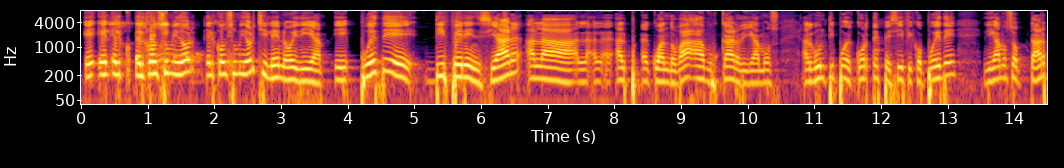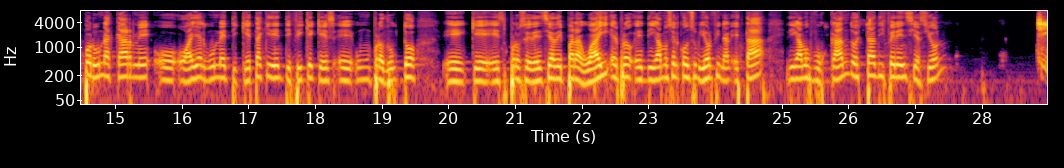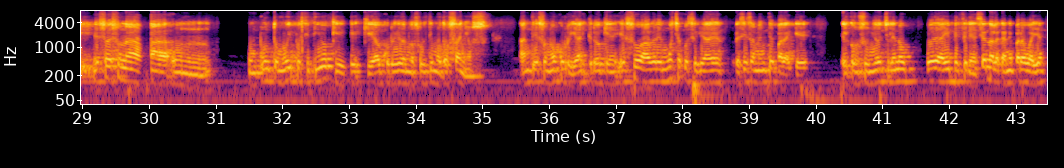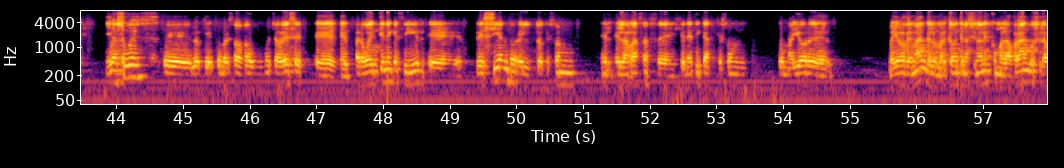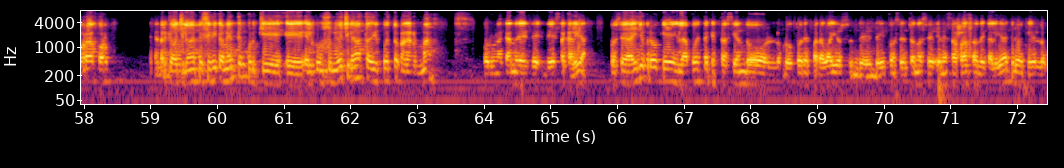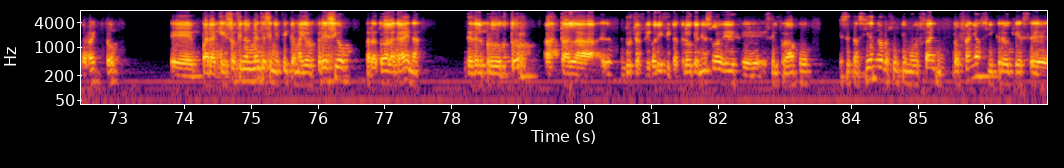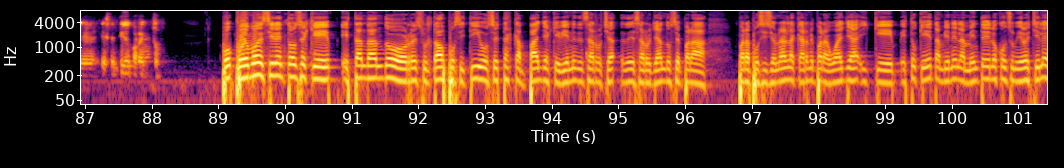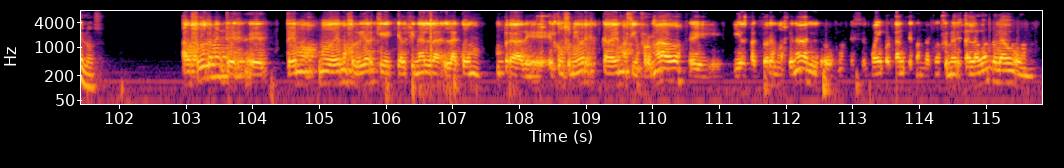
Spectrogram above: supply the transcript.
Eh, el, el, consumidor, el consumidor chileno hoy día eh, puede diferenciar a la, cuando va a buscar, digamos, algún tipo de corte específico, puede, digamos, optar por una carne o, hay alguna etiqueta que identifique que es eh, un producto eh, que es procedencia de Paraguay, el, eh, digamos el consumidor final está, digamos, buscando esta diferenciación? Sí, eso es una, un, punto muy positivo que, ha ocurrido en los últimos dos años. Antes eso no ocurría y creo que eso abre muchas posibilidades precisamente para que el consumidor chileno pueda ir diferenciando la carne paraguaya y a su vez, eh, lo que he conversado muchas veces, eh, Paraguay tiene que seguir eh, creciendo en lo que son en, las razas genéticas que son con mayor, mayor demanda en los mercados internacionales como la Brangus y la Bradford, el mercado chileno específicamente porque el consumidor chileno está dispuesto a pagar más por una carne de, esa calidad. Entonces ahí yo creo que la apuesta que están haciendo los productores paraguayos de, de ir concentrándose en esas razas de calidad creo que es lo correcto eh, para que eso finalmente signifique mayor precio para toda la cadena, desde el productor hasta la, industria frigorífica. Creo que en eso es, eh, el trabajo que se está haciendo en los últimos años, dos años y creo que es eh, el sentido correcto. Podemos decir entonces que están dando resultados positivos estas campañas que vienen desarrollándose para, para posicionar la carne paraguaya y que esto quede también en la mente de los consumidores chilenos. Absolutamente. Eh, no debemos olvidar que, al final la, compra del consumidor es cada vez más informado eh, y el factor emocional es muy importante cuando el consumidor está en la góndola, un,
